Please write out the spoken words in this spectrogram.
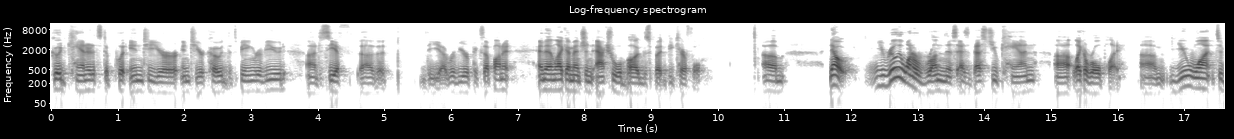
good candidates to put into your, into your code that's being reviewed uh, to see if the the uh, reviewer picks up on it. And then, like I mentioned, actual bugs, but be careful. Um, now, you really want to run this as best you can, uh, like a role play. Um, you want to,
